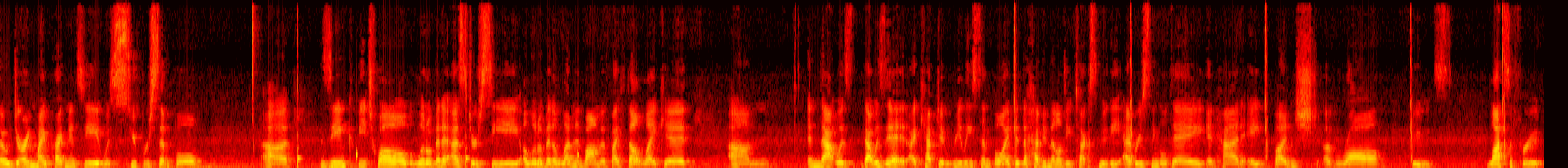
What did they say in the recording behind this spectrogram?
So during my pregnancy, it was super simple. Uh, zinc, B12, a little bit of ester C, a little bit of lemon balm if I felt like it. Um, and that was that was it. I kept it really simple. I did the heavy metal detox smoothie every single day and had a bunch of raw foods, lots of fruit,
